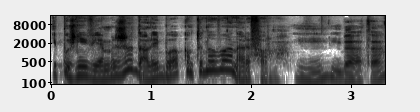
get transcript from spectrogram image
i później wiemy, że dalej była kontynuowana reforma. Mhm, Beata?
